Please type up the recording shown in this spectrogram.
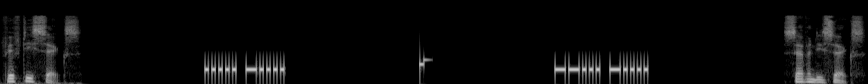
56. 76.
